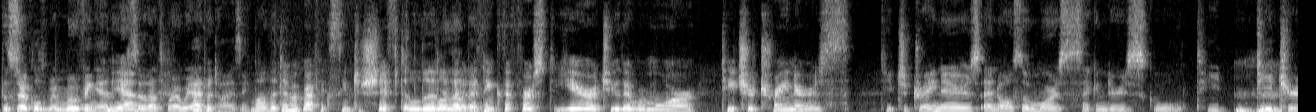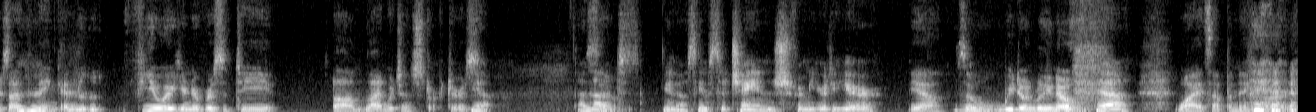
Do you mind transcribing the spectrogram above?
the circles we're moving in. Yeah. So that's where we're Well, the- advertising. Well, the demographics seem to shift a little, A little bit. I think the first year or two there were more teacher trainers. Teacher trainers and also more secondary school te- Mhm. teachers, I Mhm. think, and l- fewer university um, language instructors. Yeah. And So- that, you know, seems to change from year to year. Yeah, so Oh. we don't really know Yeah. why it's happening or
